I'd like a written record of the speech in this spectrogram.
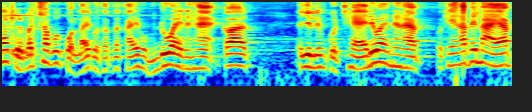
ถ้าเกิดว่าชอบก็กดไลค์กดซับสไครต์ผมด้วยนะฮะ ก็อย่าลืมกดแชร์ด้วยนะครับ โอเคครับ บ๊ายบายครับ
